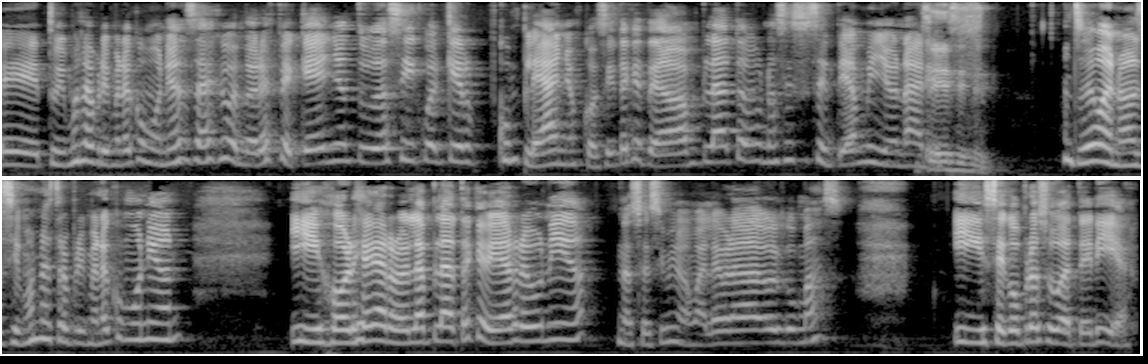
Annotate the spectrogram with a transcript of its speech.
eh, tuvimos la primera comunión, ¿sabes? Que cuando eres pequeño, tú así cualquier cumpleaños, cositas que te daban plata, uno sí se sentía millonario. Sí, sí, sí. Entonces, bueno, hicimos nuestra primera comunión y Jorge agarró la plata que había reunido, no sé si mi mamá le habrá dado algo más, y se compró su batería.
